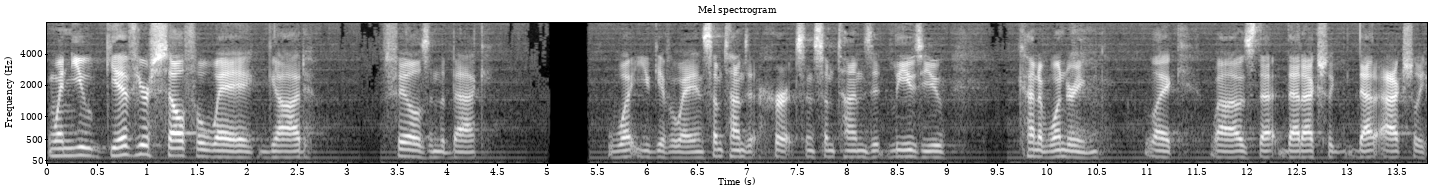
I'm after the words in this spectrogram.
When you give yourself away, God fills in the back what you give away. And sometimes it hurts, and sometimes it leaves you kind of wondering, like, wow, was that, that, actually, that actually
